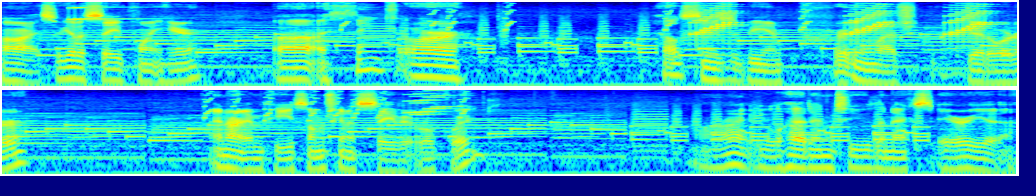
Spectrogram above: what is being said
Alright, so we got a save point here. Uh, I think our health seems to be in pretty much good order. And our MP, so I'm just going to save it real quick. Alright, we will head into the next area.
